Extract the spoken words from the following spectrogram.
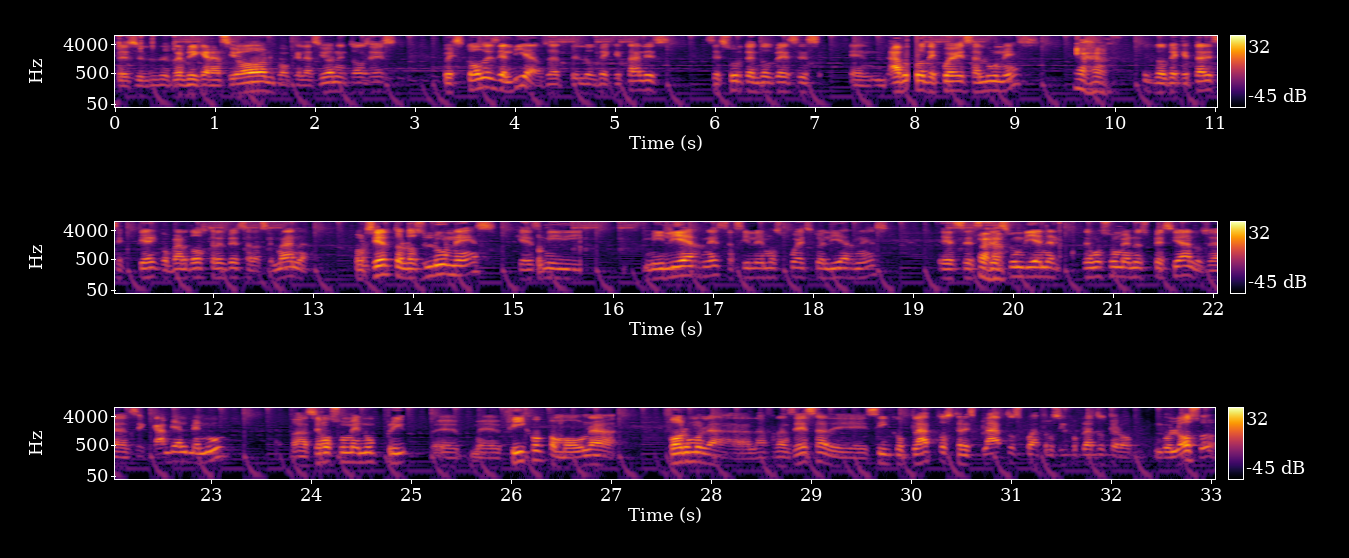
pues, refrigeración, congelación, entonces, pues todo es del día. O sea, los vegetales se surten dos veces. En, hablo de jueves a lunes. Ajá. Los vegetales se tienen que comprar dos, tres veces a la semana. Por cierto, los lunes, que es mi, mi viernes, así le hemos puesto el viernes, es, es, Ajá. es un día en el que hacemos un menú especial, o sea, se cambia el menú, hacemos un menú pri- eh, eh, fijo como una fórmula la francesa de cinco platos, tres platos, cuatro, cinco platos, pero goloso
